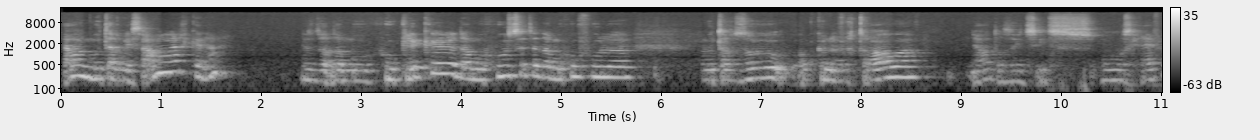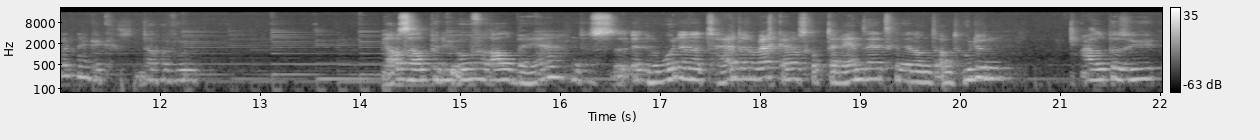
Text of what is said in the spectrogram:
ja, je moet daarmee samenwerken. Hè. Dus dat, dat moet goed klikken, dat moet goed zitten, dat moet goed voelen. Je moet daar zo op kunnen vertrouwen. Ja, dat is iets, iets onbeschrijfelijk, denk ik, dat gevoel. Ja, ze helpen u overal bij. Hè. Dus in, gewoon in het herderwerk, hè. als je op terrein bent, je bent aan het, het hoeden, helpen ze u.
